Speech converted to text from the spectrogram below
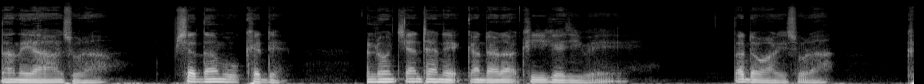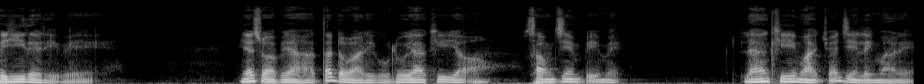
တန်တရားဆိုတာ ဖြတ်တန်းဖို့ခက်တဲ့အလွန်ကြမ်းတမ်းတဲ့ကန္တာရခီးခဲကြီးပဲတတ္တဝါတွေဆိုတာခရီးတွေပဲမြတ်စွာဘုရားဟာတတ္တဝါတွေကိုလိုရာခီးရောက်အောင်ဆောင်ကျင်းပေးမယ်လမ်းခီးမှာကျွမ်းကျင်လိမ့်ပါတဲ့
